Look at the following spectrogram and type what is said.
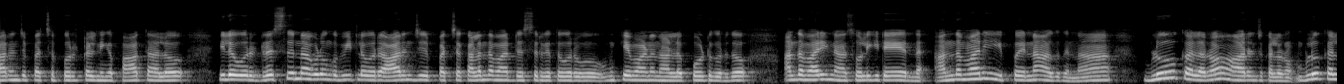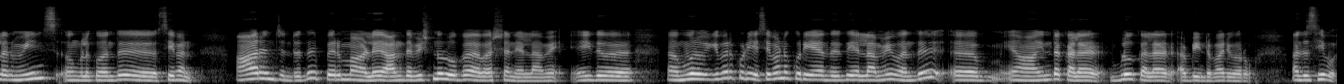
ஆரஞ்சு பச்சை பொருட்கள் நீங்கள் பார்த்தாலோ இல்லை ஒரு ட்ரெஸ்ஸுன்னா கூட உங்கள் வீட்டில் ஒரு ஆரஞ்சு பச்சை கலந்த மாதிரி ட்ரெஸ் இருக்கிறது ஒரு முக்கியமான நாளில் போட்டுக்கிறதோ அந்த மாதிரி நான் சொல்லிக்கிட்டே இருந்தேன். அந்த மாதிரி இப்போ என்ன ஆகுதுன்னா ப்ளூ கலரும் ஆரஞ்சு கலரும் ப்ளூ கலர் மீன்ஸ் உங்களுக்கு வந்து சிவன். ஆரஞ்சுன்றது பெருமாள் அந்த விஷ்ணு ரூப வருஷன் எல்லாமே. இது மு இவருக்குரிய சிவனுக்குரிய அந்த இது எல்லாமே வந்து இந்த கலர் ப்ளூ கலர் அப்படின்ற மாதிரி வரும். அந்த சிவ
